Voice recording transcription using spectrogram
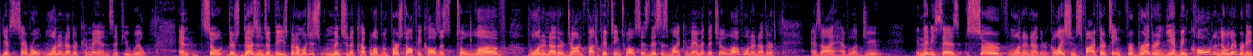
gives several one another commands, if you will. And so there's dozens of these, but I'm going to just mention a couple of them. First off, he calls us to love one another. John 15, 12 says, This is my commandment that you love one another as I have loved you. And then he says, serve one another. Galatians 5:13, for brethren, ye have been called into liberty,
